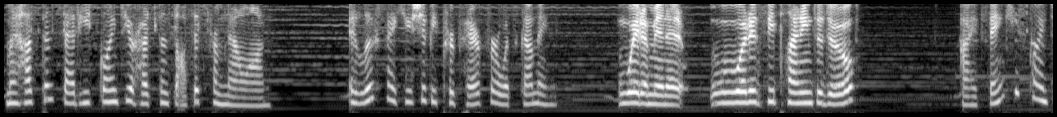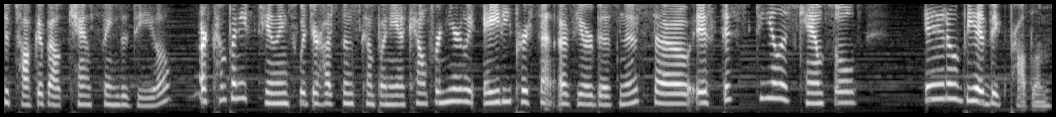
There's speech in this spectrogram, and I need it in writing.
My husband said he's going to your husband's office from now on. It looks like you should be prepared for what's coming. Wait a minute. What is he planning to do? I think he's going to talk about canceling the deal. Our company's dealings with your husband's company account for nearly 80% of your business, so if this deal is canceled, it'll be a big problem.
